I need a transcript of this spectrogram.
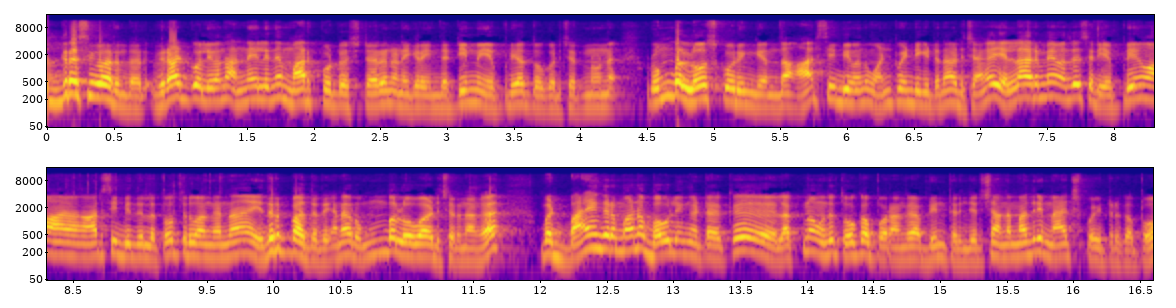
அக்ரஸிவாக இருந்தார். விராட் கோலி வந்து அன்னையிலேருந்தே மார்க் போட்டு வச்சிட்டாருன்னு நினைக்கிறேன். இந்த டீமை எப்படியா தோக்கடிச்சிடணும்னு. ரொம்ப லோ ஸ்கோரிங் கேம் தான். ஆர்சிபி வந்து ஒன் டுவெண்ட்டி கிட்ட தான் அடிச்சாங்க. எல்லாருமே வந்து சரி எப்படியும் ஆர்சிபி இதில் தோத்துருவாங்கன்னு எதிர்பார்த்தது. ஏன்னா ரொம்ப லோவாக அடிச்சிருந்தாங்க. பட் பயங்கரமான பவுலிங் அட்டாக்கு லக்னோ வந்து தோக்க போறாங்க அப்படின்னு தெரிஞ்சிருச்சு. அந்த மாதிரி மேட்ச் போயிட்டு இருக்கப்போ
